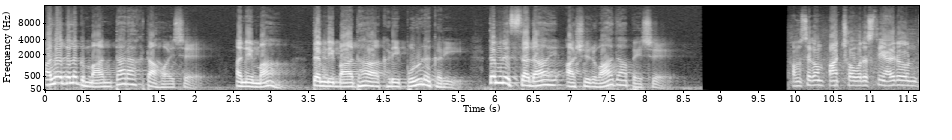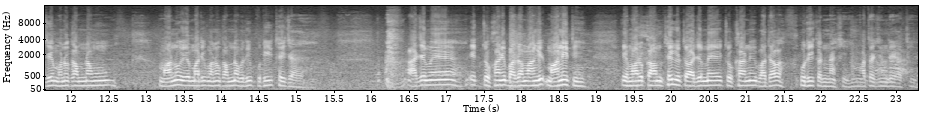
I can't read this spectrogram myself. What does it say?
અલગ અલગ માનતા રાખતા હોય છે અને માં તેમની બાધા આખડી પૂર્ણ કરી તેમને સદાય આશીર્વાદ આપે છે. કમસે કમ પાંચ છ વર્ષથી આવી રહ્યો જે મનોકામના હું માનું એ મારી મનોકામના બધી પૂરી થઈ જાય. આજે મેં એક ચોખાની બાધા માંગી, માની હતી. એ મારું કામ થઈ ગયું તો આજે મેં ચોખાની બાધા પૂરી કરી નાખી, માતાજીને દયાથી.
